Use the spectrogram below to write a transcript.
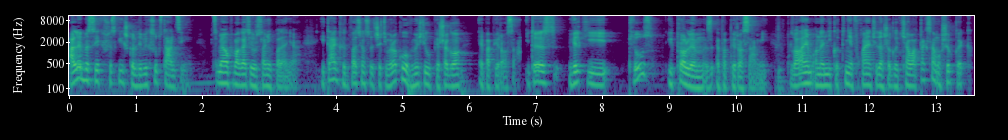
ale bez tych wszystkich szkodliwych substancji, co miało pomagać w rzucaniu palenia. I tak w 2003 roku wymyślił pierwszego e-papierosa. I to jest wielki plus i problem z e-papierosami. Pozwalają one nikotynie wchłaniać do naszego ciała tak samo szybko jak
